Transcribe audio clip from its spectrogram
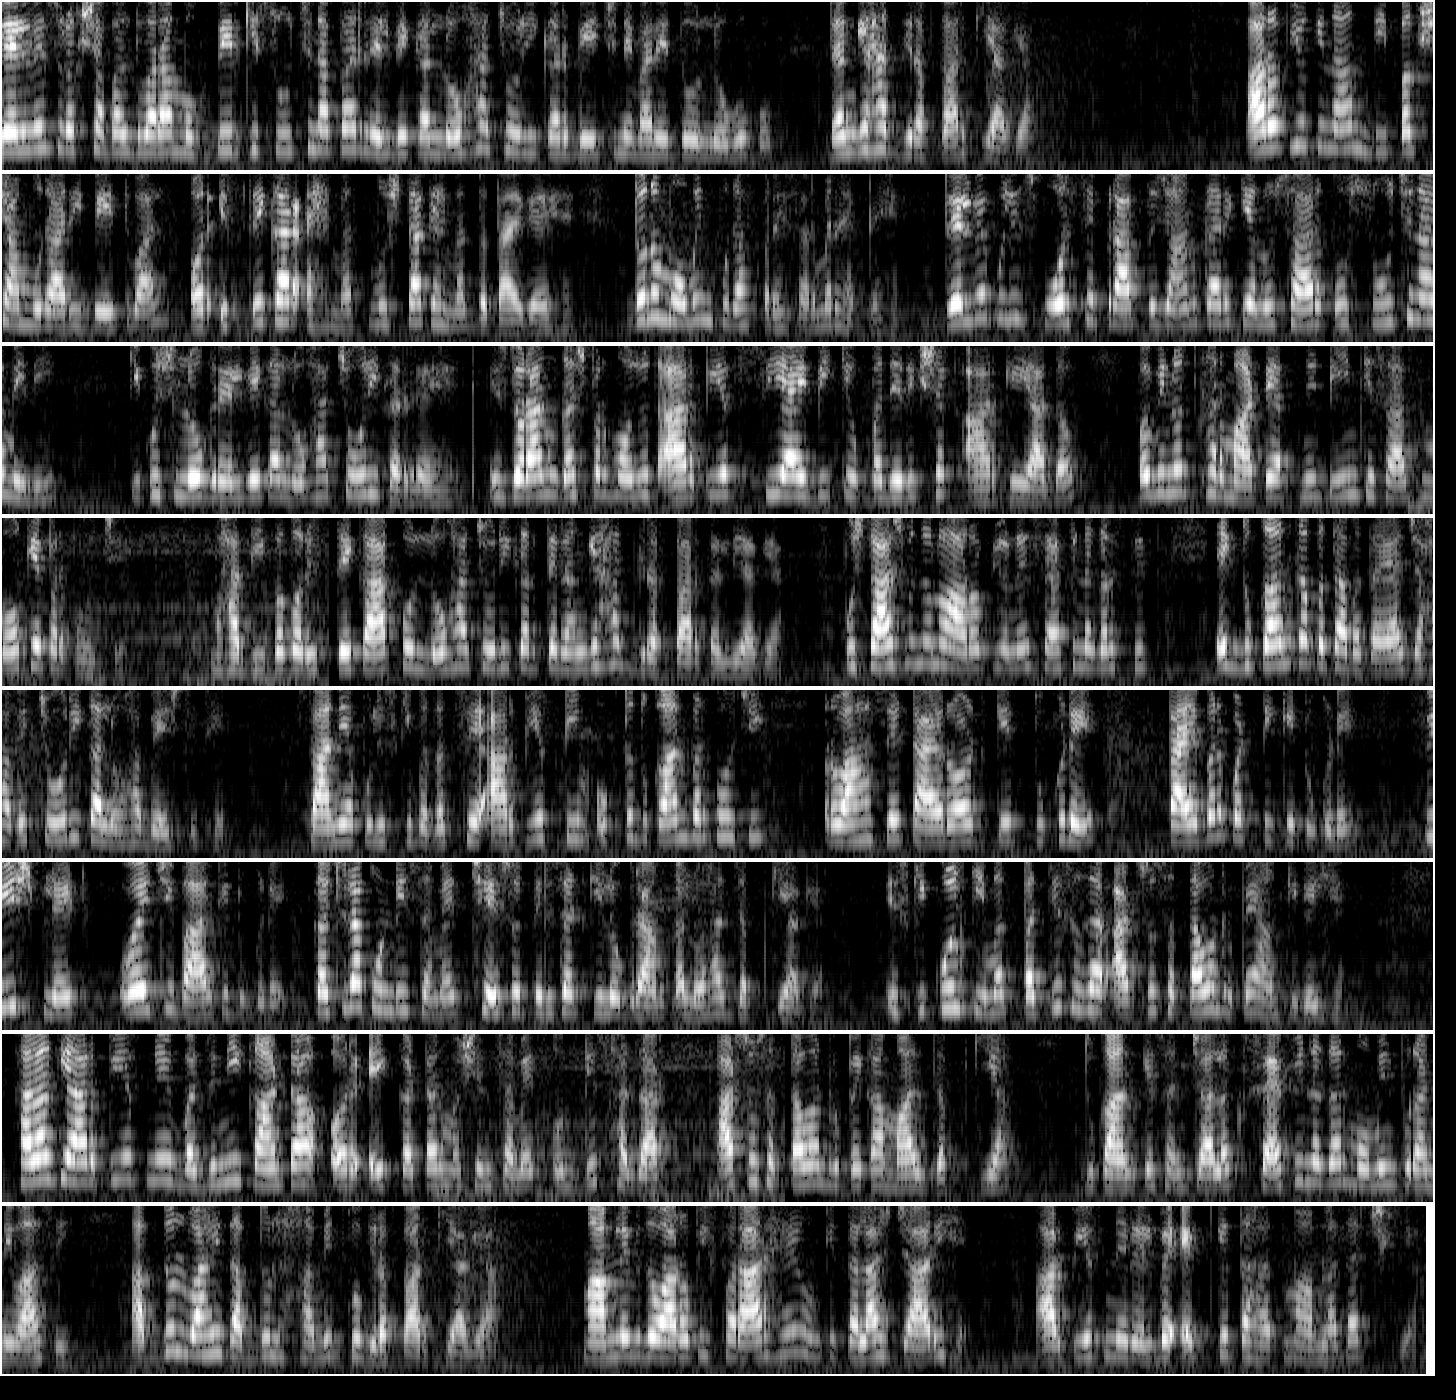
Railway सुरक्षा बल द्वारा मुखबिर की सूचना पर रेलवे का लोहा चोरी कर बेचने वाले दो लोगों को रंगे हाथ गिरफ़्तार किया गया। आरोपियों के नाम दीपक शाह मुरारी बेतवाल और इफ्तेकार अहमद, मुश्ताक अहमद बताए गए हैं। दोनों मोमिनपुरा परिसर में रहते हैं। रेलवे पुलिस फोर्स से प्राप्त जानकारी के अनुसार को सूचना मिली कि कुछ लोग रेलवे का लोहा चोरी कर रहे हैं। इस दौरान गश्त पर मौजूद आरपीएफ, सीआईबी के उप निरीक्षक आर के यादव व विनोद खरमाटे अपनी टीम के साथ मौके पर पहुँचे। वहाँ दीपक और इफ्तेकार को लोहा चोरी करते रंगे हाथ गिरफ़्तार कर लिया गया। पूछताछ में दोनों आरोपियों ने सैफी नगर स्थित एक दुकान का पता बताया जहाँ वे चोरी का लोहा बेचते थे। स्थानीय पुलिस की मदद से आरपीएफ टीम उक्त दुकान पर पहुँची और वहाँ से टायरॉड के टुकड़े, टाइबर पट्टी के टुकड़े, फ़िश प्लेट, ओएची बार के टुकड़े, कचरा कुंडी समेत छह किलोग्राम का लोहा जब्त किया गया। इसकी कुल कीमत पच्चीस हज़ार आठ सौ सत्तावन रूपए आंकी गई है। हालाँकि आरपीएफ ने वजनी कांटा और एक कटर मशीन समेत उनतीस हज़ार आठ सौ सत्तावन रुपए का माल जब्त किया। दुकान के संचालक सैफी नगर मोमिनपुरा निवासी अब्दुल वाहिद अब्दुल हमिद को गिरफ़्तार किया गया। मामले में दो आरोपी फरार हैं, उनकी तलाश जारी है। आरपीएफ ने रेलवे एक्ट के तहत मामला दर्ज किया।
